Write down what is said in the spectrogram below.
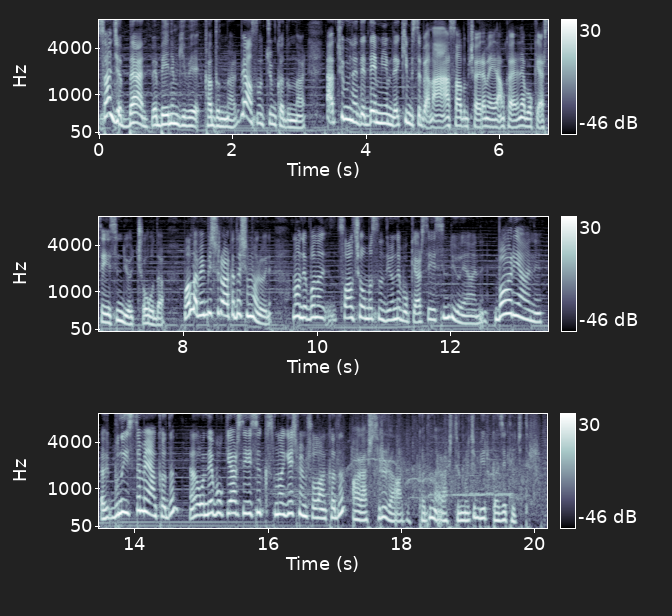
Sence ben ve benim gibi kadınlar ve aslında tüm kadınlar ya tümüne de demeyeyim de kimisi ben aa sadım çayıra meyrem kayra ne bok yerse yesin diyor çoğu da. Vallahi benim bir sürü arkadaşım var öyle. Aman diyor bana salça olmasını diyor ne bok yerse yesin diyor yani. Var yani. Ya Bunu istemeyen kadın yani o ne bok yerse yesin kısmına geçmemiş olan kadın araştırır abi. Kadın araştırmacı bir gazetecidir.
